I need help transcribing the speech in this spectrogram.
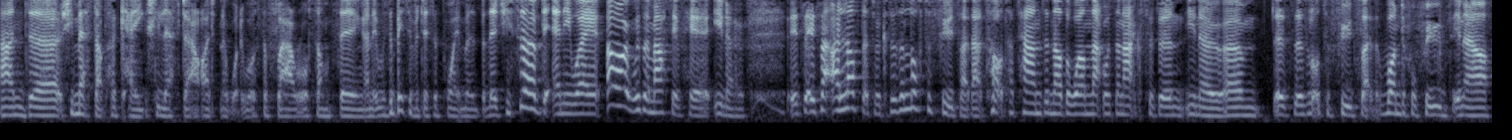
and uh, she messed up her cake. She left out I don't know what it was, the flour or something, and it was a bit of a disappointment. But then she served it anyway. Oh, it was a massive hit. You know, it's, it's that I love that story because there's a lot of foods like that. Tarte tatin's another one that was an accident. You know, um, there's there's lots of foods like wonderful foods in our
